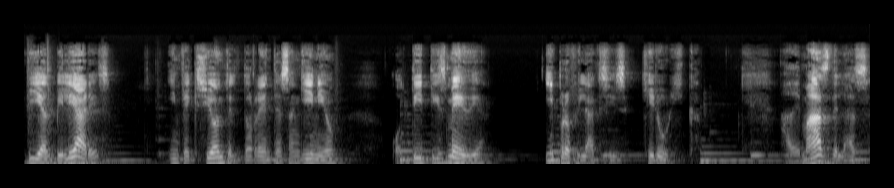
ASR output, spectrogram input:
vías biliares, infección del torrente sanguíneo, otitis media y profilaxis quirúrgica. Además de las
